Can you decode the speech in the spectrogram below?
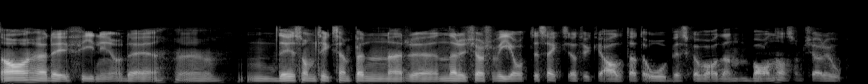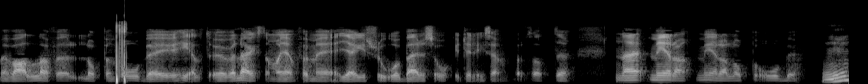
Ja, det är feeling och det, det är som till exempel när, när det körs V86. Jag tycker alltid att Åby ska vara den banan som kör ihop med Valla för loppen på Åby är ju helt överlägsna om man jämför med Jägersro och Bergsåker till exempel. Så att nej, mera, mera lopp på Åby. Mm.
